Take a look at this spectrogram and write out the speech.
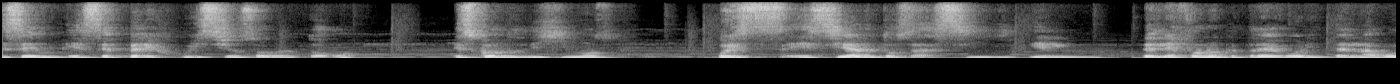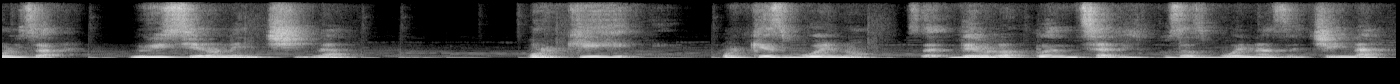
ese, ese prejuicio sobre todo, es cuando dijimos, pues es cierto, o sea, si el teléfono que traigo ahorita en la bolsa lo hicieron en China, ¿por qué, ¿por qué es bueno? De verdad pueden salir cosas buenas de China.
